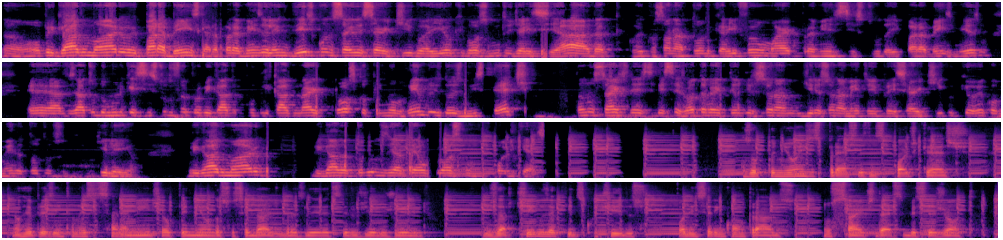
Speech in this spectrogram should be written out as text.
Não, obrigado, Mário, e parabéns, cara. Parabéns. Eu lembro desde quando saiu esse artigo aí, eu que gosto muito de LCA, da reconstrução anatômica aí, foi um marco para mim esse estudo aí. Parabéns mesmo. É, avisar todo mundo que esse estudo foi publicado, publicado na Artroscopy em novembro de 2007. Então, no site da SBCJ vai ter um direcionamento aí para esse artigo que eu recomendo a todos que leiam. Obrigado, Mário. Obrigado a todos e até o próximo podcast. As opiniões expressas nesse podcast não representam necessariamente a opinião da Sociedade Brasileira de Cirurgia do Joelho. Os artigos aqui discutidos podem ser encontrados no site da SBCJ.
